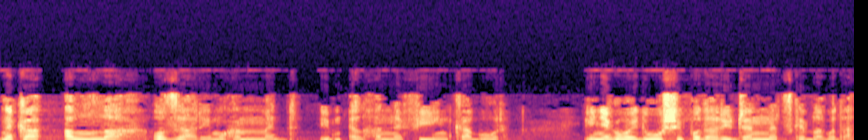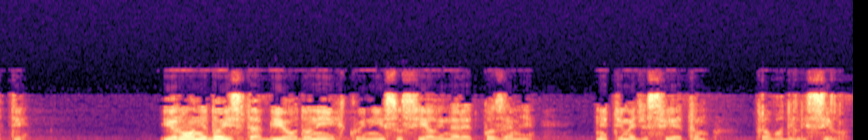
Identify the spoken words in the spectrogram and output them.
Neka Allah ozari Muhammed ibn el Hanefin Kabur i njegovoj duši podari džennetske blagodati. Jer on je doista bio od onih koji nisu sijali nered po zemlji, niti među svijetom provodili silu.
